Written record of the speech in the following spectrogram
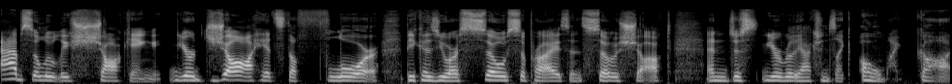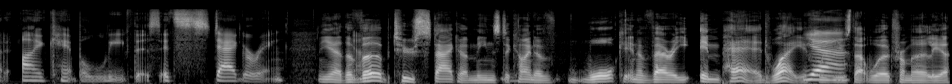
absolutely shocking. Your jaw hits the floor because you are so surprised and so shocked, and just your reaction is like, oh my God, I can't believe this. It's staggering. Yeah, the verb to stagger means to kind of walk in a very impaired way, if Yeah. we use that word from earlier.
